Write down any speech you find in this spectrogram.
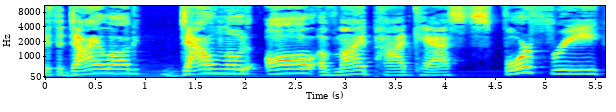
get the dialogue, download all of my podcasts for free.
